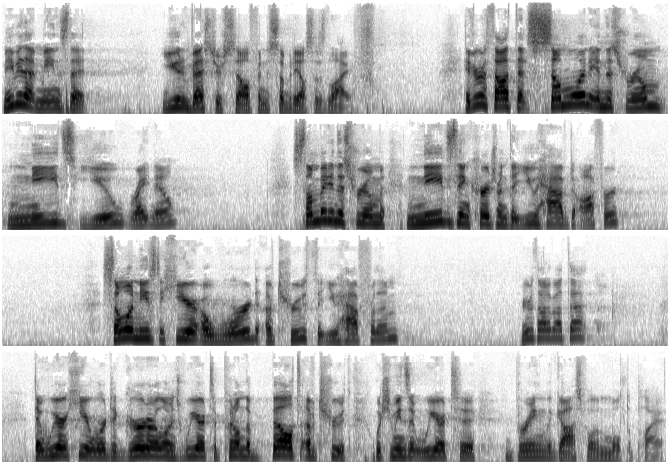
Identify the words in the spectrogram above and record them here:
Maybe that means that you invest yourself into somebody else's life. Have you ever thought that someone in this room needs you right now? Somebody in this room needs the encouragement that you have to offer. Someone needs to hear a word of truth that you have for them. Have you ever thought about that? That we are here, we're to gird our loins, we are to put on the belt of truth, which means that we are to bring the gospel and multiply it.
